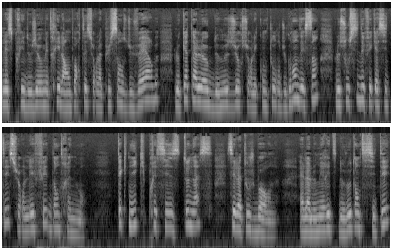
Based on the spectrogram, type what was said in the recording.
L'esprit de géométrie l'a emporté sur la puissance du verbe, le catalogue de mesures sur les contours du grand dessin, le souci d'efficacité sur l'effet d'entraînement. Technique, précise, tenace, c'est la touche borne. Elle a le mérite de l'authenticité.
